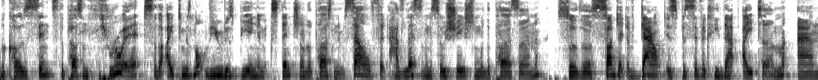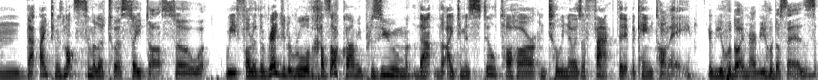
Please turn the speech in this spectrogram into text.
because since the person threw it, so the item is not viewed as being an extension of the person himself, it has less of an association with the person. So the subject of doubt is specifically that item, and that item is not similar to a soita. So we follow the regular rule of chazaka and we presume that the item is still tahar until we know as a fact that it became tomei. Rabbi Yehuda, Rabbi Yehuda says,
